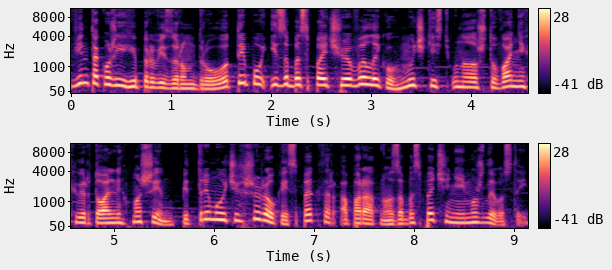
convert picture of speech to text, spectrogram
Він також є гіпервізором другого типу і забезпечує велику гнучкість у налаштуваннях віртуальних машин, підтримуючи широкий спектр апаратного забезпечення і можливостей.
